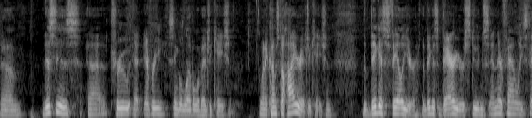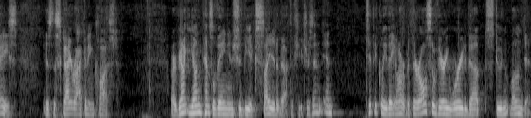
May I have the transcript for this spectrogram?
Um, this is uh, true at every single level of education. When it comes to higher education, the biggest failure, the biggest barrier students and their families face is the skyrocketing cost. Our young, Pennsylvanians should be excited about the futures, and, and typically they are, but they're also very worried about student loan debt,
